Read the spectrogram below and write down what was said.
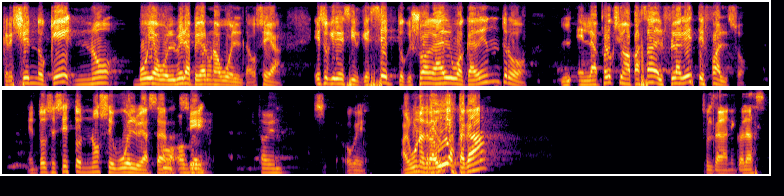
creyendo que no voy a volver a pegar una vuelta. O sea, eso quiere decir que excepto que yo haga algo acá adentro, en la próxima pasada el flag este es falso. Entonces esto no se vuelve a hacer. No, ok. ¿sí? Está bien. Ok. ¿Alguna otra duda hasta acá? Consulta, Nicolás.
